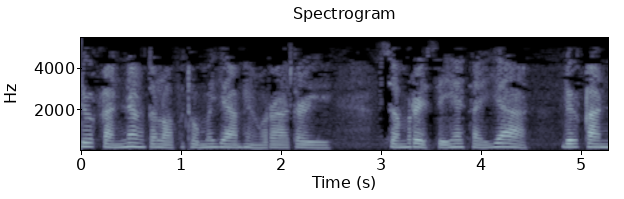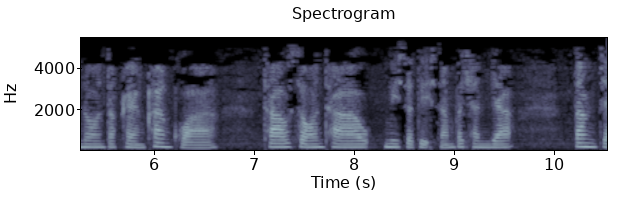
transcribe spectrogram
ด้วยการนั่งตลอดปฐมยามแห่งราตรีสำเร็จสีให้สายญาติโดยการนอนตะแคงข้างขวา เท้าซ้อนเท้า มีสติสัมปชัญญะ ตั้งใจ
